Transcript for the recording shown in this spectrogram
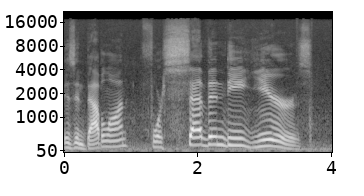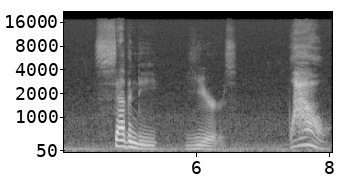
is in Babylon for 70 years. 70 years. Wow.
